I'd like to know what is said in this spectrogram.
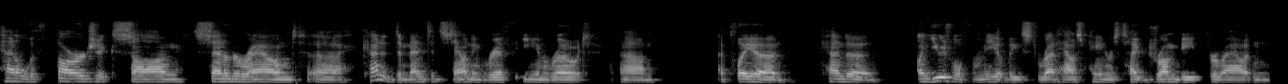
kind of lethargic song centered around uh, kind of demented sounding riff Ian wrote. Um, I play a kind of unusual for me at least red house painters type drum beat throughout and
